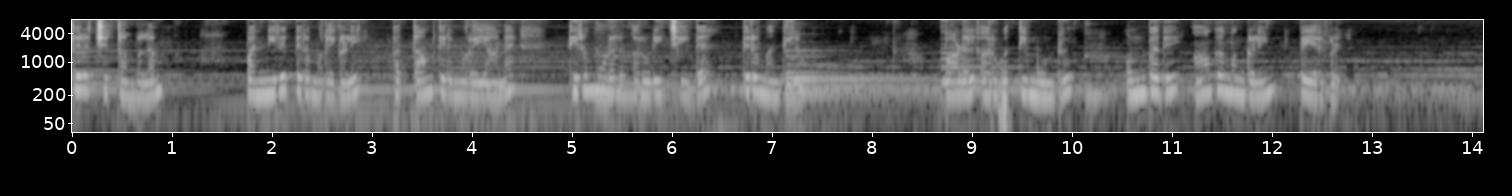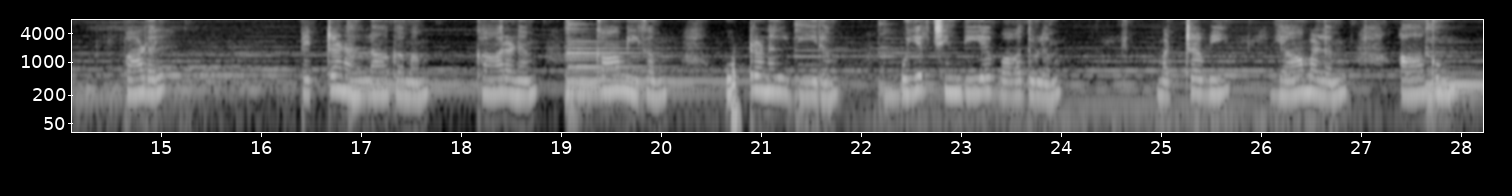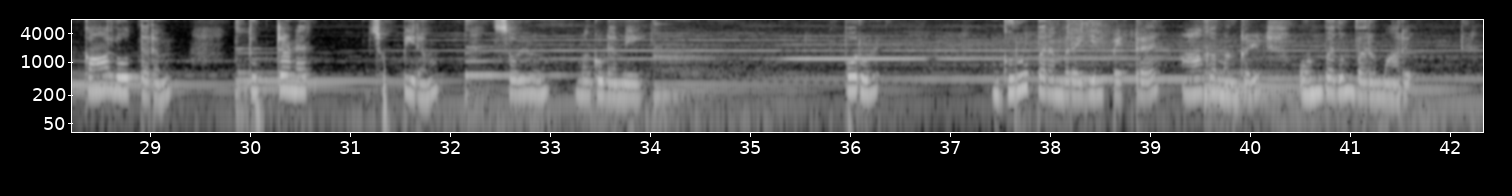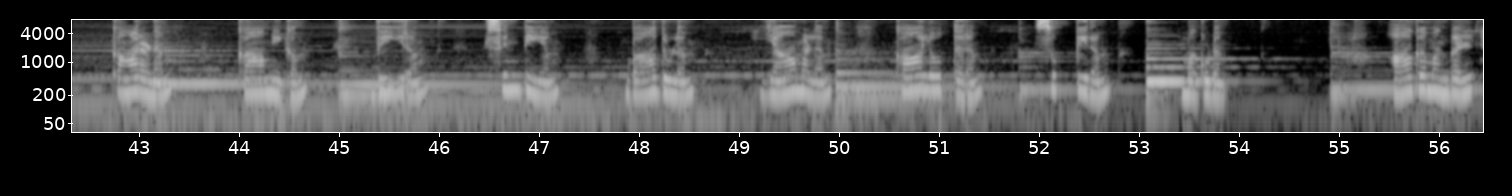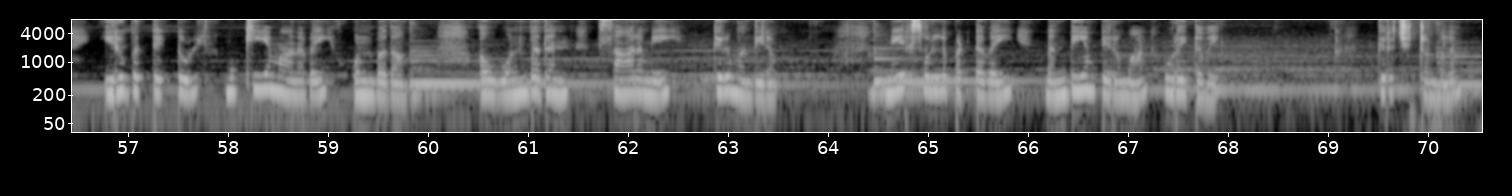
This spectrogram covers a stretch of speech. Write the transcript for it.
திருச்சிற்றம்பலம் பன்னிரு திருமுறைகளில் பத்தாம் திருமுறையான திருமூலர் அருளை செய்த திருமந்திரம். பாடல் அறுபத்தி மூன்று ஒன்பது ஆகமங்களின் பெயர்கள். பாடல் பெற்ற நல்லாகமம் காரணம் காமிகம் உற்றனல் வீரம் உயர்ச்சிந்திய வாதுளம் மற்றவி யாமளம் ஆகும் காலோத்தரம் துற்றனர் சுப்பிரம் சொல்லும் மகுடமே. பொருள் குரு பரம்பரையில் பெற்ற ஆகமங்கள் ஒன்பதும் வருமாறு. காரணம் காமிகம் வீரம் சிந்தியம் வாதுளம் யாமளம் காலோத்தரம் சுப்பிரம் மகுடம். ஆகமங்கள் இருபத்தெட்டுள் முக்கியமானவை ஒன்பதாம். அவ்வொன்பதன் சாரமே திருமந்திரம். மேற் சொல்லப்பட்டவை நந்தியம் பெருமான் உரைத்தவை. திருச்சிற்றம்பலம்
